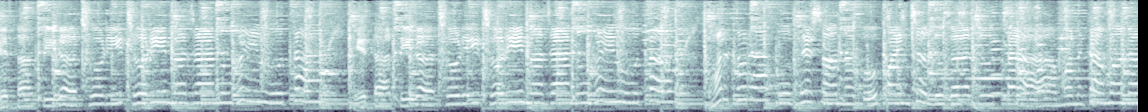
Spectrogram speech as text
यतातिर छोडी छोडी नजानु है उता यतातिर छोडी छोडी नजानु है उता भर्खराको फेसनको पाइन्छ लुगा जुत्ता मनका मना।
